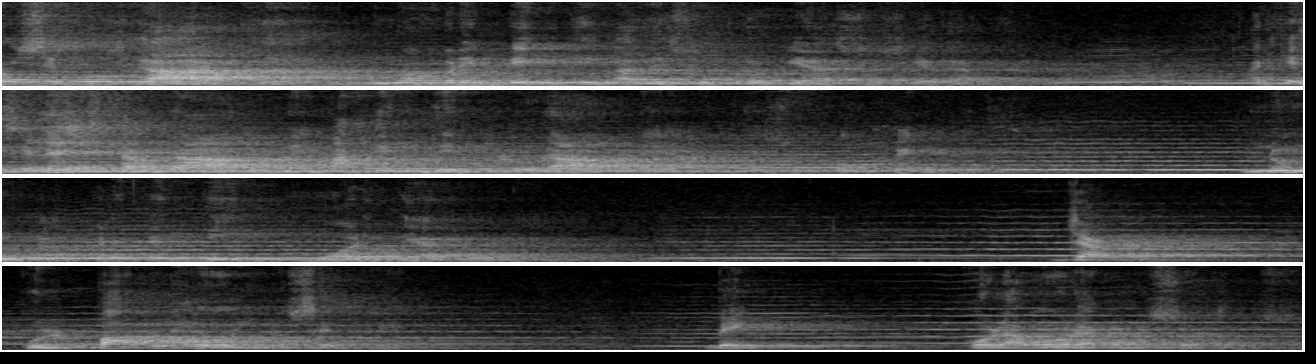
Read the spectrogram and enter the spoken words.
Hoy se juzga aquí un hombre víctima de su propia sociedad, al que se le ha instaurado una imagen deplorable ante sus congéneres. Nunca pretendí muerte alguna. Yago, culpable o inocente. Ven, colabora con nosotros.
